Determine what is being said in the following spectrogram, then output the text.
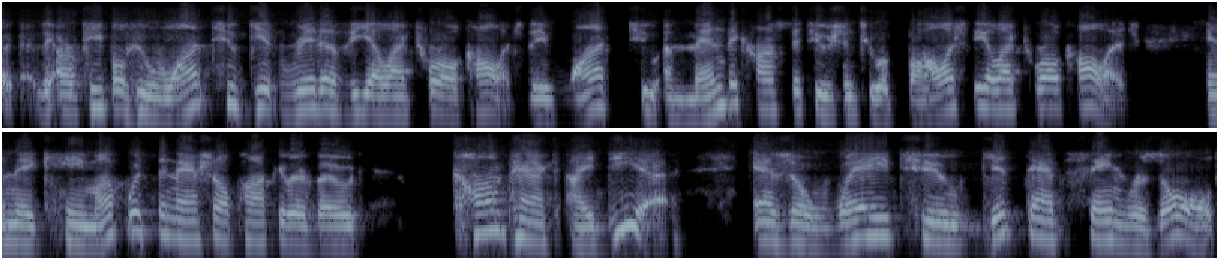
uh, are people who want to get rid of the electoral college. They want to amend the Constitution to abolish the electoral college, and they came up with the national popular vote compact idea as a way to get that same result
